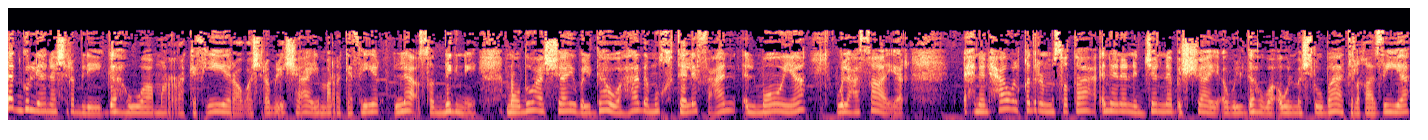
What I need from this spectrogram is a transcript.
لا تقول لي أنا أشرب لي قهوة مرة كثير أو أشرب لي شاي مرة كثير. لا صدقني موضوع الشاي والقهوة هذا مختلف عن الموية والعصاير إحنا نحاول قدر المستطاع إننا نتجنب الشاي أو القهوة أو المشروبات الغازية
